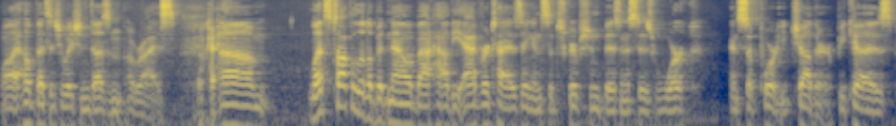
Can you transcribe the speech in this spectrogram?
Well, I hope that situation doesn't arise. Okay. Um, let's talk a little bit now about how the advertising and subscription businesses work and support each other because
